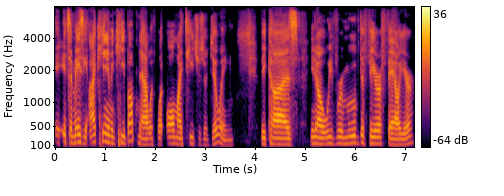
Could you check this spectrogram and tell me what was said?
it's amazing. I can't even keep up now with what all my teachers are doing because you know we've removed the fear of failure.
